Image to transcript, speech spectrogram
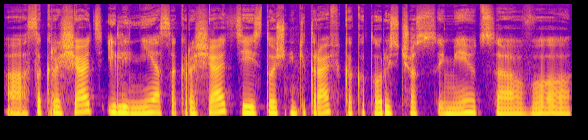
а, сокращать или не сокращать те источники трафика, которые сейчас имеются в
